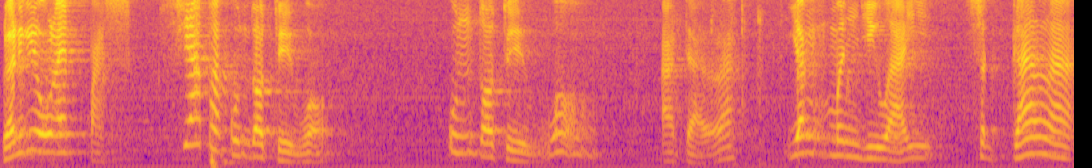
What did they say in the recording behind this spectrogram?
Dan ini oleh pas. Siapa Kunto Dewa? Kunto Dewa adalah yang menjiwai segala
